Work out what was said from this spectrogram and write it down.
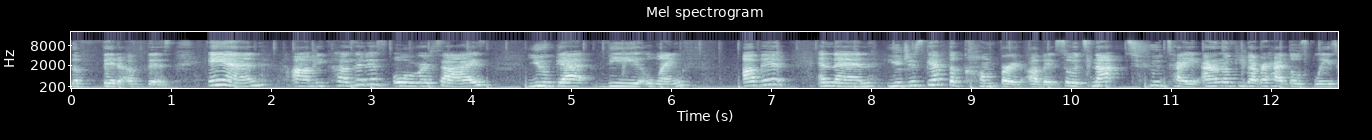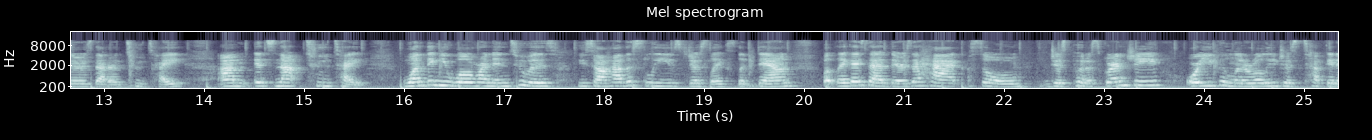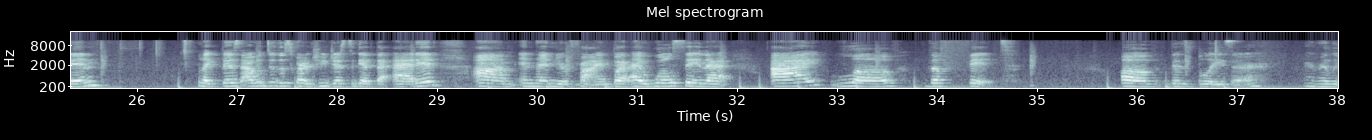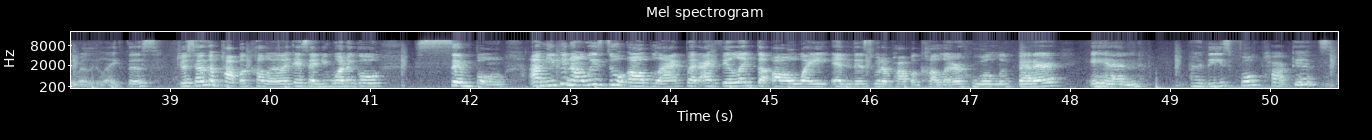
the fit of this. And um, because it is oversized you get the length of it and then you just get the comfort of it. So it's not too tight. I don't know if you've ever had those blazers that are too tight. Um, it's not too tight one thing you will run into is you saw how the sleeves just like slip down. But like i said there's a hack so just put a scrunchie or you can literally just tuck it in like this. I would do the scrunchie just to get the added um, and then you're fine. But i will say that i love the fit of this blazer. I really really like this. Just as a pop of color like i said you want to go simple um you can always do all black but i feel like the all white and this with a pop of color will look better and are these full pockets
